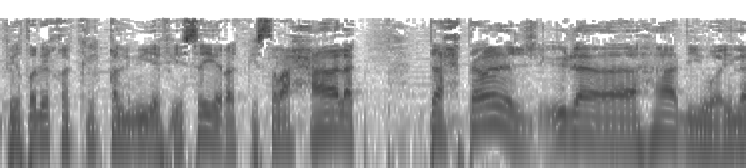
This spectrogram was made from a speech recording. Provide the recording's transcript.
في طريقك القلبية في سيرك في صلاح حالك تحتاج إلى هادي وإلى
